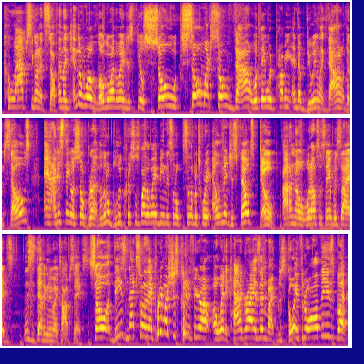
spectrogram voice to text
collapsing on itself. And like the end the world logo, by the way, just feels so, so much so val what they would probably end up doing like down themselves and I just think it was so brilliant. The little blue crystals, by the way, being this little celebratory element just felt dope. I don't know what else to say besides this is definitely gonna be my top six. So these next ones, I pretty much just couldn't figure out a way to categorize them by just going through all these, but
